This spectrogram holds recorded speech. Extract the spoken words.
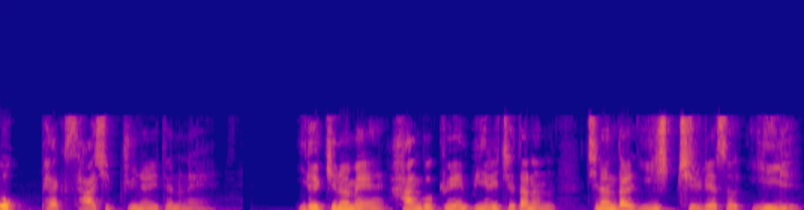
꼭 140주년이 되는 해. 이를 기념해 한국교회 미래재단은 지난달 27일에서 2일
